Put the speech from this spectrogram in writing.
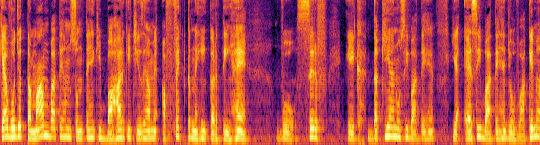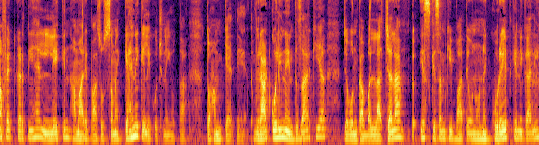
क्या वो जो तमाम बातें हम सुनते हैं कि बाहर की चीज़ें हमें अफेक्ट नहीं करती हैं, वो सिर्फ़ एक दकियानूसी बातें हैं या ऐसी बातें हैं जो वाकई में अफेक्ट करती हैं, लेकिन हमारे पास उस समय कहने के लिए कुछ नहीं होता तो हम कहते हैं। तो विराट कोहली ने इंतज़ार किया, जब उनका बल्ला चला तो इस किस्म की बातें उन्होंने कुरेद के निकाली,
